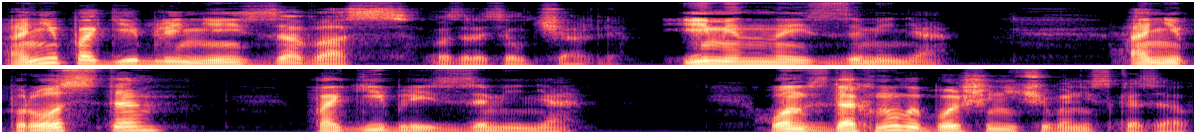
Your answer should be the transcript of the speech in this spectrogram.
Они погибли не из-за вас, возразил Чарли. Именно из-за меня. Они просто погибли из-за меня. Он вздохнул и больше ничего не сказал.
